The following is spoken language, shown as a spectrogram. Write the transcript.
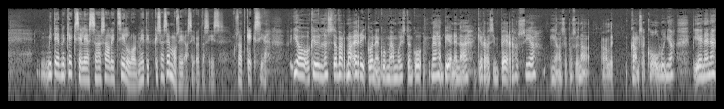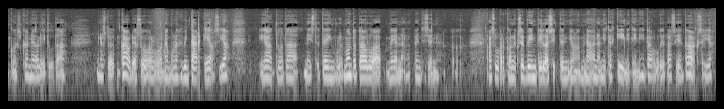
miten kekseliässä sä olit silloin? Mietitkö sä semmoisia asioita siis, kun sä oot keksiä? Joo, kyllä. Sitä varmaan erikoinen, kun mä muistan, kun mähän pienenä keräsin perhosia ihan semmoisena alle kansakoulun ja pienenä, koska ne oli tuota, minusta kaudeusoluva on mulle hyvin tärkeä asia. Ja tuota, niistä tein mulle monta taulua meidän entisen asurakonnuksen vintillä sitten, johon minä aina niitä kiinnitin niihin taulujen lasien taakse. Ja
